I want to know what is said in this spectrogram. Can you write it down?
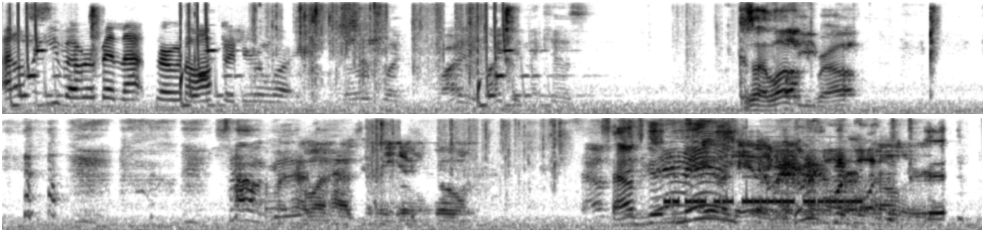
I don't think you've ever been that thrown off in your life. I was like, why am I getting a kiss? Because I love you, bro. Sound good. No one has any info. Sounds good to Yeah, me.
